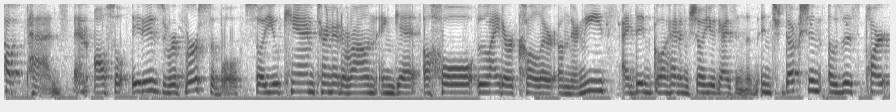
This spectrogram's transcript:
cup pads and also it is reversible so you can turn it around and get a whole lighter color underneath I did go ahead and show you guys in the introduction of this part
